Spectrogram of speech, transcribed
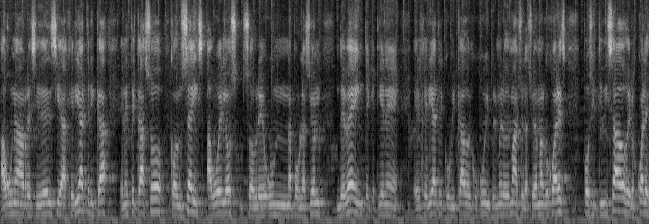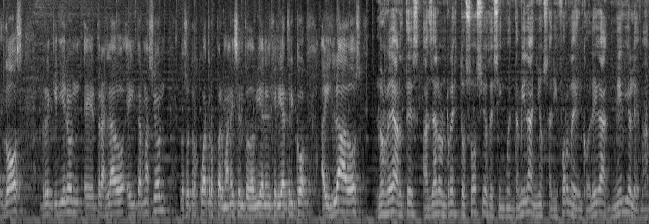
a una residencia geriátrica, en este caso con seis abuelos sobre una población de 20 que tiene el geriátrico ubicado en Jujuy, primero de mayo, en la ciudad de Marco Juárez, positivizados, de los cuales dos requirieron eh, traslado e internación, los otros cuatro permanecen todavía en el geriátrico aislados. Los reartes hallaron restos óseos de 50.000 años al informe del colega Nelio Lema.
